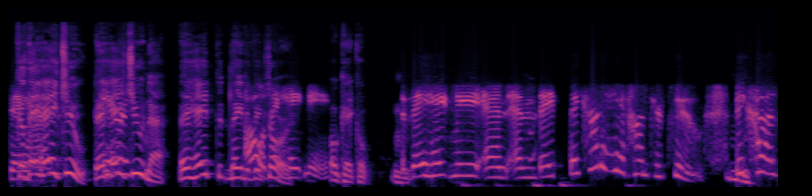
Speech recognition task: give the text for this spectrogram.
Because they hate you. They hate you now. They hate the Lady Oh, Victoria. they hate me. Okay, cool. Mhm. They hate me, and and they they kind of hate Hunter too, Mm. because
